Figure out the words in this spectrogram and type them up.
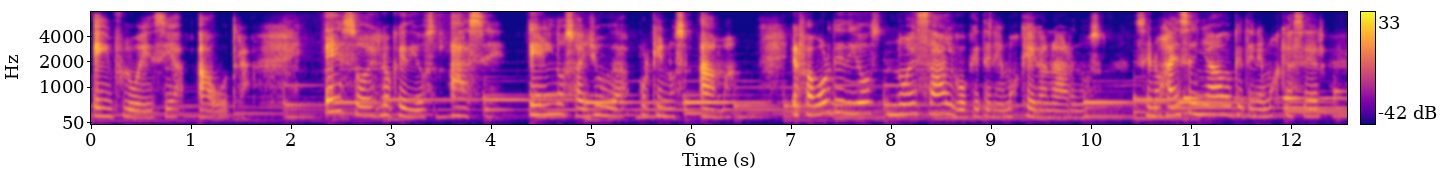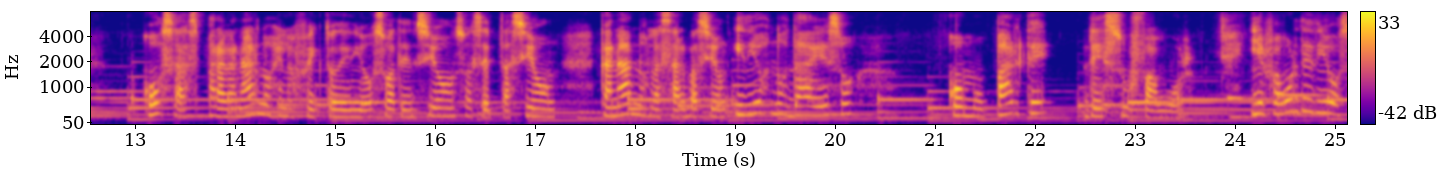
e influencia a otra. Eso es lo que Dios hace. Él nos ayuda porque nos ama. El favor de Dios no es algo que tenemos que ganarnos. Se nos ha enseñado que tenemos que hacer cosas para ganarnos el afecto de Dios, su atención, su aceptación, ganarnos la salvación. Y Dios nos da eso como parte de su favor. Y el favor de Dios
